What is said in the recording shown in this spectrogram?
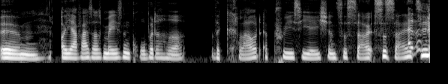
Øhm, og jeg er faktisk også med i sådan en gruppe, der hedder The Cloud Appreciation Society.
